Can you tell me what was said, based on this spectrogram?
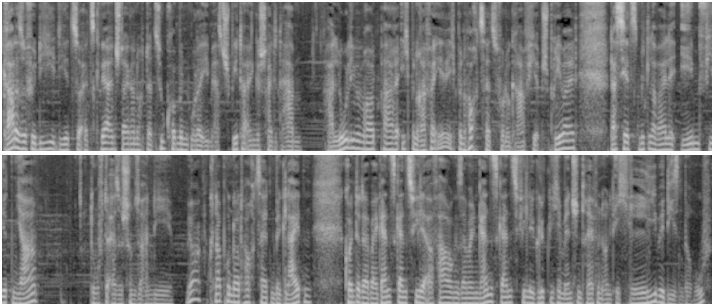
Gerade so für die, die jetzt so als Quereinsteiger noch dazukommen oder eben erst später eingeschaltet haben. Hallo liebe Brautpaare, ich bin Raphael, ich bin Hochzeitsfotograf hier im Spreewald. Das jetzt mittlerweile im vierten Jahr. Durfte also schon so an die ja, knapp 100 Hochzeiten begleiten, konnte dabei ganz, ganz viele Erfahrungen sammeln, ganz, ganz viele glückliche Menschen treffen und ich liebe diesen Beruf.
